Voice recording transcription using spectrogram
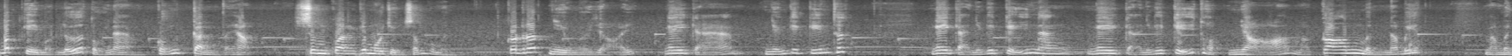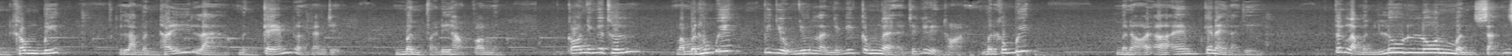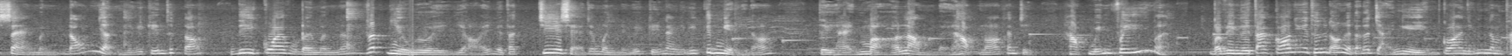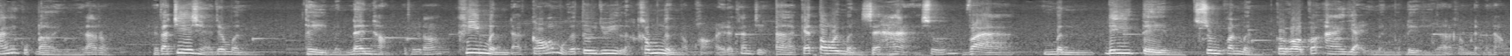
bất kỳ một lứa tuổi nào cũng cần phải học. Xung quanh cái môi trường sống của mình có rất nhiều người giỏi ngay cả những cái kiến thức ngay cả những cái kỹ năng ngay cả những cái kỹ thuật nhỏ mà con mình nó biết mà mình không biết là mình thấy là mình kém rồi các anh chị. Mình phải đi học con mình. Có những cái thứ mà mình không biết ví dụ như là những cái công nghệ trên cái điện thoại mình không biết. Mình hỏi ờ à, em cái này là gì? Tức là mình luôn luôn mình sẵn sàng mình đón nhận những cái kiến thức đó. Đi qua cuộc đời mình đó, rất nhiều người giỏi người ta chia sẻ cho mình những cái kỹ năng những cái kinh nghiệm gì đó. Thì hãy mở lòng để học nó các anh chị. Học miễn phí mà. Bởi vì người ta có những cái thứ đó người ta đã trải nghiệm qua những năm tháng cái cuộc đời của người ta rồi. Người ta chia sẻ cho mình thì mình nên học cái thứ đó. Khi mình đã có một cái tư duy là không ngừng học hỏi đó các anh chị à, cái tôi mình sẽ hạ xuống. Và mình đi tìm xung quanh mình. Coi coi có ai dạy mình một điều gì đó không để mình học.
